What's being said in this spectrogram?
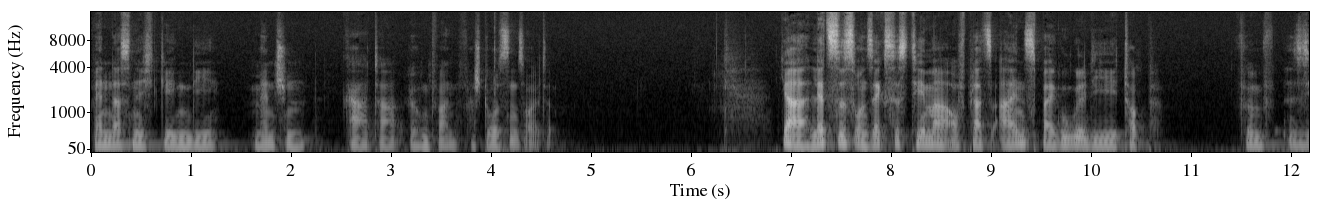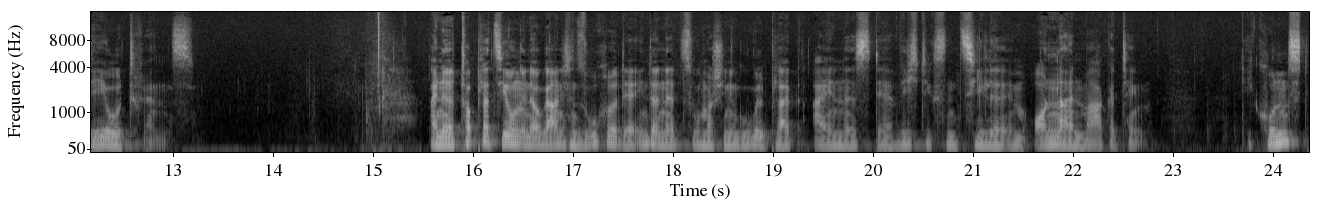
wenn das nicht gegen die Menschencharta irgendwann verstoßen sollte. Ja, letztes und sechstes Thema auf Platz 1 bei Google die Top 5 SEO-Trends. Eine Top-Platzierung in der organischen Suche der Internetsuchmaschine Google bleibt eines der wichtigsten Ziele im Online-Marketing. Die Kunst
